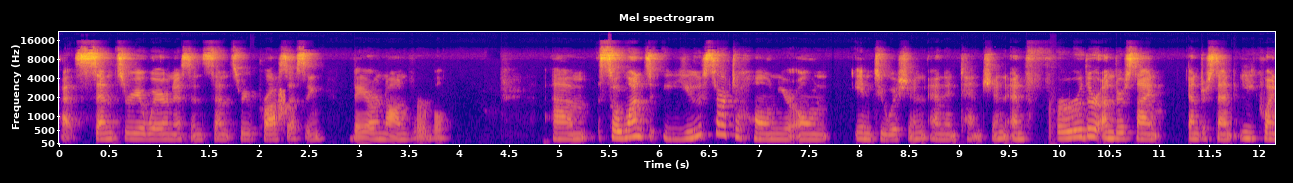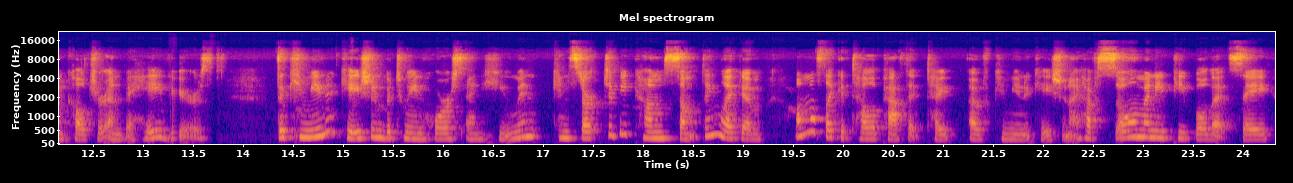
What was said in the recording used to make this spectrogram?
at sensory awareness and sensory processing. They are nonverbal. Um, so, once you start to hone your own intuition and intention and further understand, understand equine culture and behaviors, the communication between horse and human can start to become something like a almost like a telepathic type of communication. I have so many people that say,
